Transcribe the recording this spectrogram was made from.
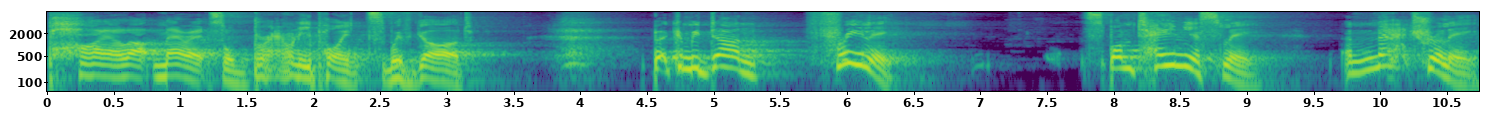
pile up merits or brownie points with God, but can be done freely, spontaneously, and naturally,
